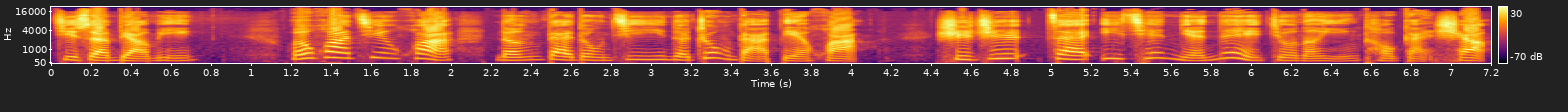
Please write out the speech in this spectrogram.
计算表明，文化进化能带动基因的重大变化，使之在一千年内就能迎头赶上。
